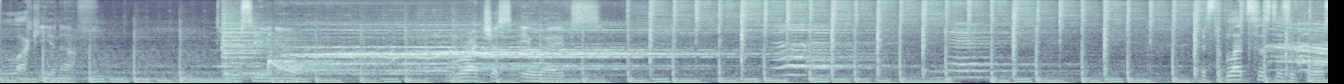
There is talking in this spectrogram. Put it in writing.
lucky enough to be receiving our righteous airwaves. Blood Sisters, of course.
